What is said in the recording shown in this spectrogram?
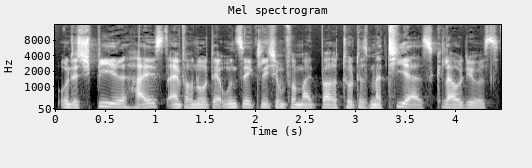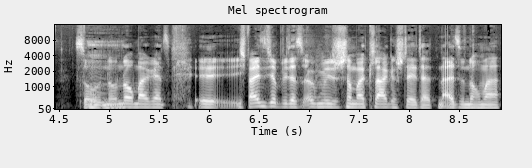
Und das Spiel heißt einfach nur der unsägliche und vermeidbare Tod des Matthias Claudius. So, Hm. nur noch mal ganz. Äh, ich weiß nicht, ob wir das irgendwie schon mal klargestellt hatten. Also nochmal,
